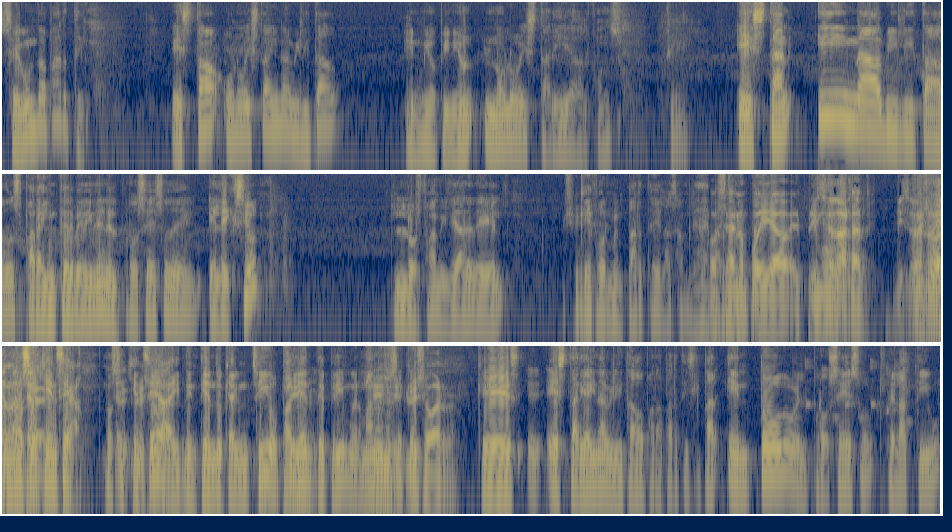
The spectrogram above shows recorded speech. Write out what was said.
Segunda parte, ¿está o no está inhabilitado? En mi opinión, no lo estaría, Alfonso. Están inhabilitados para intervenir en el proceso de elección los familiares de él que formen parte de la Asamblea O sea, no podía el primo votar. no sé quién sea, no sé quién sea, entiendo que hay un tío, pariente, primo, hermano, no sé qué, que es, estaría inhabilitado para participar en todo el proceso relativo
